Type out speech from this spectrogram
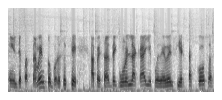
en el departamento. Por eso es que a pesar de que uno en la calle puede ver ciertas cosas,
